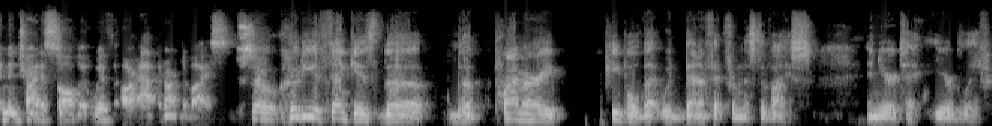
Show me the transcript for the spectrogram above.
and then try to solve it with our app and our device. So who do you think is the the primary people that would benefit from this device in your take your belief?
